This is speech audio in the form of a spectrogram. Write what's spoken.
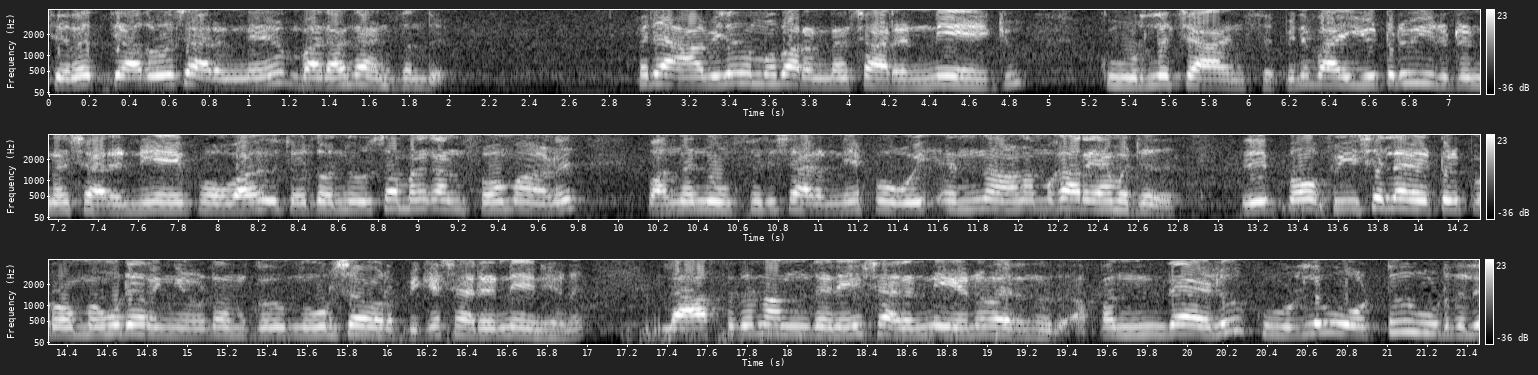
ചെറിയ അത്യാവശ്യം ശരണ്യ വരാൻ ചാൻസ് ഉണ്ട്. ഇപ്പം രാവിലെ നമ്മൾ പറഞ്ഞ ശരണ്യായിരിക്കും കൂടുതൽ ചാൻസ് പിന്നെ വൈകിട്ടൊരു ഇട്ടുണ്ട് ശരണ്യായി പോവാൻ ഒരു തൊണ്ണൂറ് ശതമാനം കൺഫേം ആണ്. വന്ന ന്യൂസ് വെച്ച് ശരണ്യ പോയി എന്നാണ് നമുക്ക് അറിയാൻ പറ്റിയത് ഇതിപ്പോൾ ഒഫീഷ്യലായിട്ട് ഒരു പ്രൊമോ കൂടി ഇറങ്ങിയോണ്ട് നമുക്ക് നൂറ് ശതമാനം ഉറപ്പിക്കുക ശരണ്യ തന്നെയാണ്. ലാസ്റ്റത്തെ നന്ദനയും ശരണ്യാണ് വരുന്നത്. അപ്പം എന്തായാലും കൂടുതൽ വോട്ട് കൂടുതൽ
